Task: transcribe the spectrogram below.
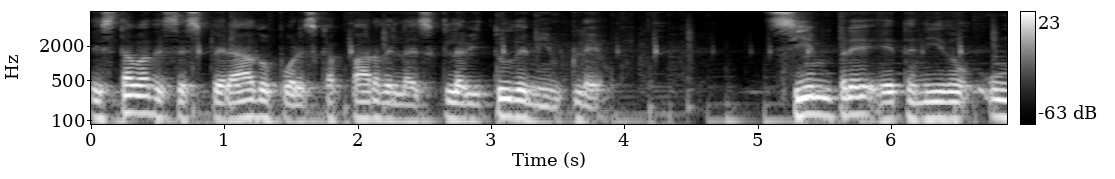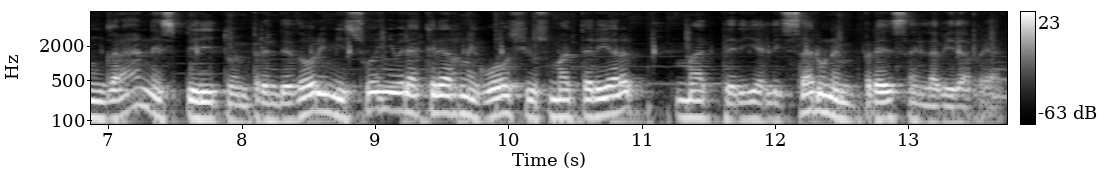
Estaba desesperado por escapar de la esclavitud de mi empleo. Siempre he tenido un gran espíritu emprendedor y mi sueño era crear negocios, materializar una empresa en la vida real.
